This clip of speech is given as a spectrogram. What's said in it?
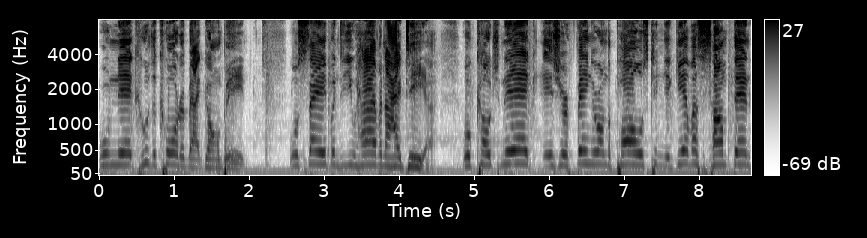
well, Nick, who the quarterback gonna be? Well, Saban, do you have an idea? Well, Coach Nick, is your finger on the pulse? Can you give us something?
